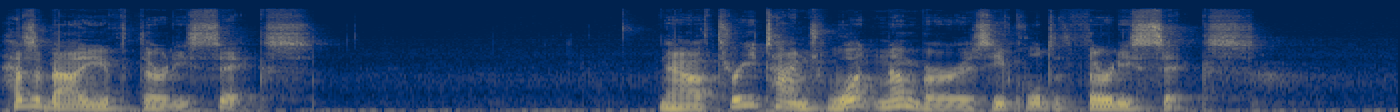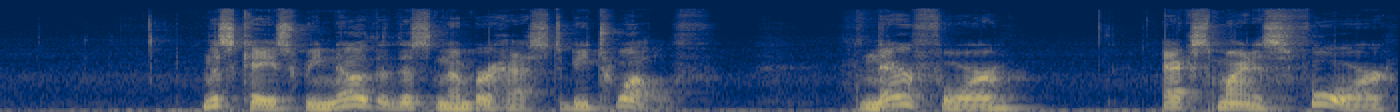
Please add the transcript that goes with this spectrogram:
has a value of 36. Now 3 times what number is equal to 36? In this case, we know that this number has to be 12. And therefore, x minus 4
